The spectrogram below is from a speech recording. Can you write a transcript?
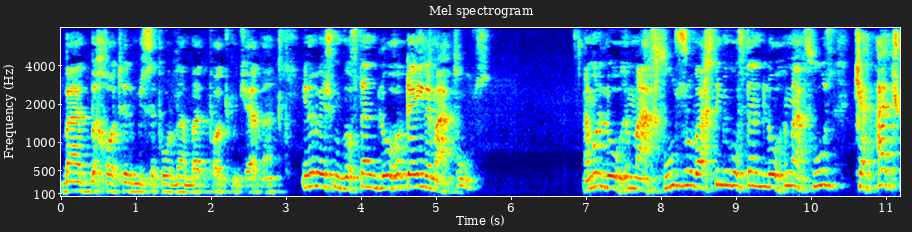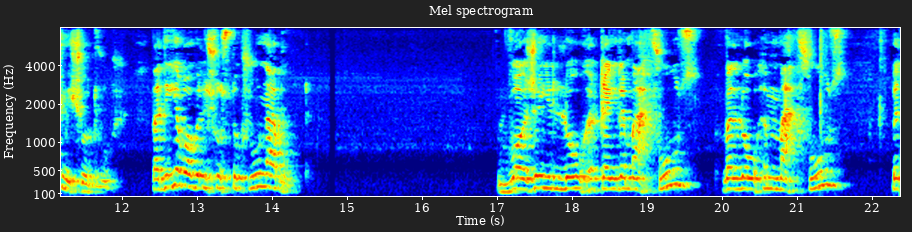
بعد به خاطر می سپردن بعد پاک می کردن. اینو بهش می گفتن لوح غیر محفوظ. اما لوح محفوظ رو وقتی می گفتن لوح محفوظ که حک می شد روش و دیگه قابل شست و نبود. واژه لوح غیر محفوظ و لوح محفوظ به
